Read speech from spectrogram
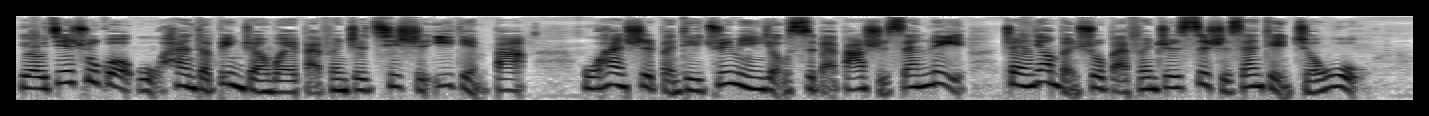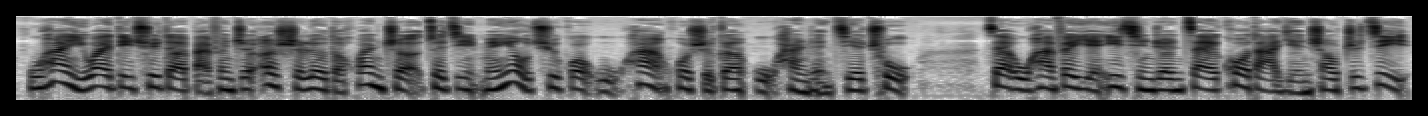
有接触过武汉的病人为百分之七十一点八。武汉市本地居民有四百八十三例，占样本数百分之四十三点九五。武汉以外地区的百分之二十六的患者最近没有去过武汉或是跟武汉人接触。在武汉肺炎疫情仍在扩大延烧之际，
